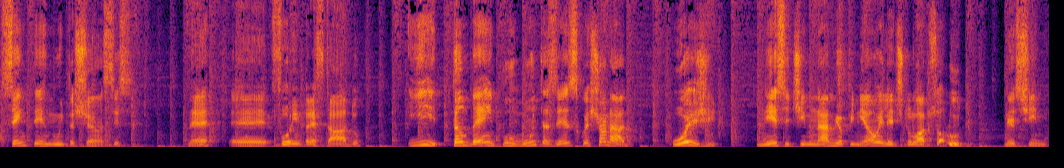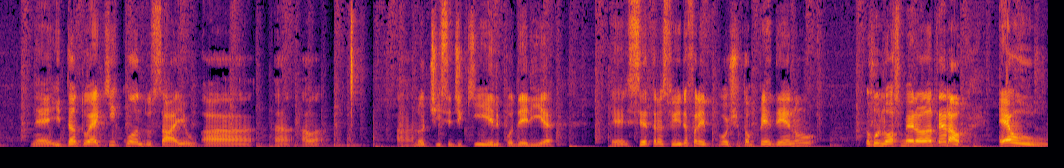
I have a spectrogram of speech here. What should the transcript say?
sem ter muitas chances, né? É, foi emprestado e também por muitas vezes questionado. Hoje, nesse time, na minha opinião, ele é titular absoluto nesse time. Né? E tanto é que quando saiu a, a, a, a notícia de que ele poderia é, ser transferido, eu falei, poxa, estamos perdendo o nosso melhor lateral. É o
